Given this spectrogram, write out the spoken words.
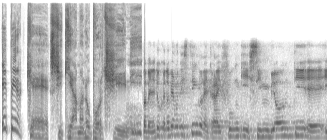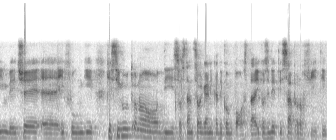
e perché si chiamano porcini? Va bene, dunque dobbiamo distinguere tra i funghi simbionti e invece eh, i funghi che si nutrono di sostanza organica decomposta, i cosiddetti saprofiti.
